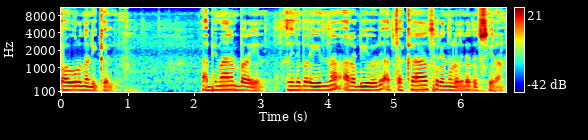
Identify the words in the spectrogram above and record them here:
പൗർ നടിക്കൽ അഭിമാനം പറയൽ അതിന് പറയുന്ന അറബിയോട് അത്തക്കാസുർ എന്നുള്ളതിന്റെ തഫ്സീറാണ്.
